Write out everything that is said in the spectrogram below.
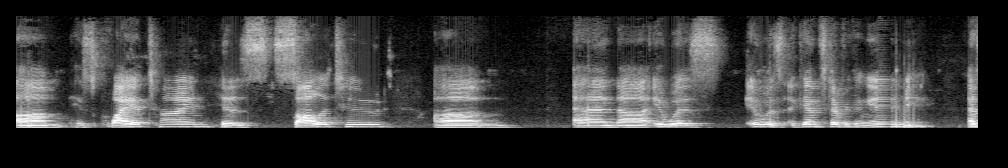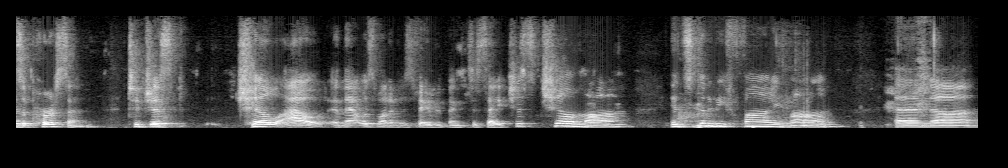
um, his quiet time, his solitude, um, and uh, it was it was against everything in me as a person to just chill out, and that was one of his favorite things to say. Just chill, mom. It's gonna be fine, mom. And uh,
